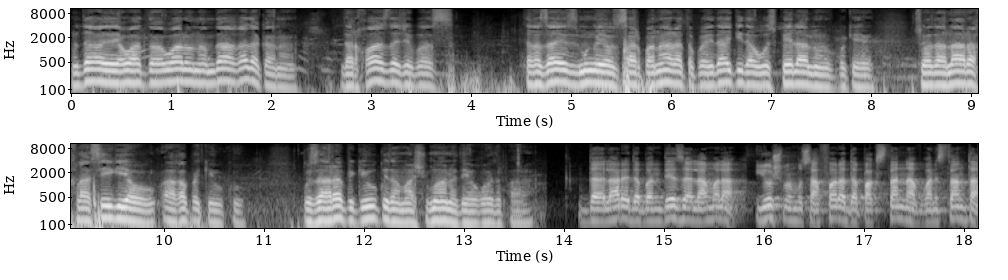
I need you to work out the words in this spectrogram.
نو دغه هېوادوالو نه همدا هغه ده که نه درخواست ده چې بس دغه ځای زمونږ یو سرپناه راته پیدا کړي دا اوس پیلال نو پکې څو دا لاره خلاصېږي او هغه پکې وکړو ګزاره پکې وکړو د ماشومانو د هغو دپاره د لارې د بندیز له امله یو شمېر مسافر د پاکستان نه افغانستان ته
